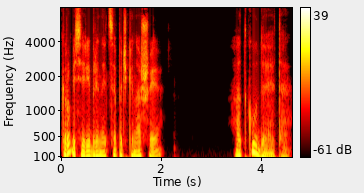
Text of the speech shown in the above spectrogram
кроме серебряной цепочки на шее. «Откуда это?»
